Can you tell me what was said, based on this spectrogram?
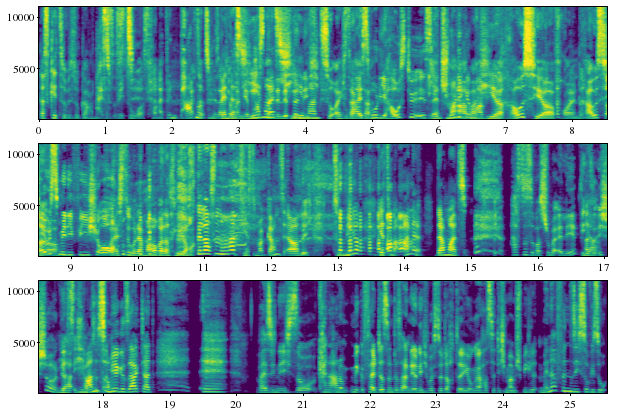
Das geht sowieso gar nicht. Also das ist bitte, sowas von. wenn ein Partner also, zu mir sagt, wenn mal, das mir passt deine Lippe jemand nicht. zu euch du sagt, weißt, dann, wo die Haustür ist, jetzt mal entschuldige aber mal hier raus hier, Freund, raus hier. Raus mir die Viecher. Weißt du, wo der Maurer das Loch gelassen hat? Jetzt mal ganz ehrlich. Zu mir, jetzt mal Anne, damals, Hast du sowas schon mal erlebt? Ja. Also ich schon. Ja, ich Mann zu mir gesagt hat, äh, weiß ich nicht, so, keine Ahnung, mir gefällt das und das an dir nicht, wo ich so dachte, Junge, hast du dich mal im Spiegel? Männer finden sich sowieso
